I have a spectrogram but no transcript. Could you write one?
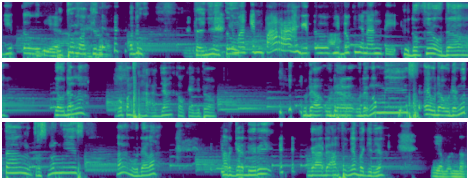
gitu. Iya. Itu makin aduh kayaknya itu makin parah gitu hidupnya nanti. Hidupnya udah ya udahlah gue pasrah aja kalau kayak gitu. Udah udah udah ngemis eh udah udah ngutang terus ngemis. Ah udahlah. Harga diri nggak ada artinya bagi dia. Iya benar.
